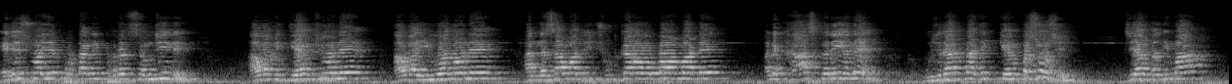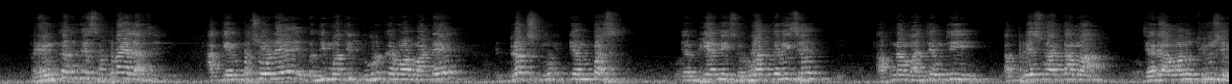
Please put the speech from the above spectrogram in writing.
NSUI પોતાની ફરજ સમજીને આવા વિદ્યાર્થીઓને, આવા યુવાનોને આ નશામાંથી છુટકારો અપાવવા માટે અને ખાસ કરી અને ગુજરાતના જે કેમ્પસો છે, જે આ બધીમાં ભયંકર રીતે સપડાયેલા છે, આ કેમ્પસોને બધીમાંથી દૂર કરવા માટે ડ્રગ્સ મુક્ત કેમ્પસ અભિયાનની શરૂઆત કરી છે. આપના માધ્યમથી આ પ્રેસ વાર્તામાં જ્યારે આવવાનું થયું છે,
